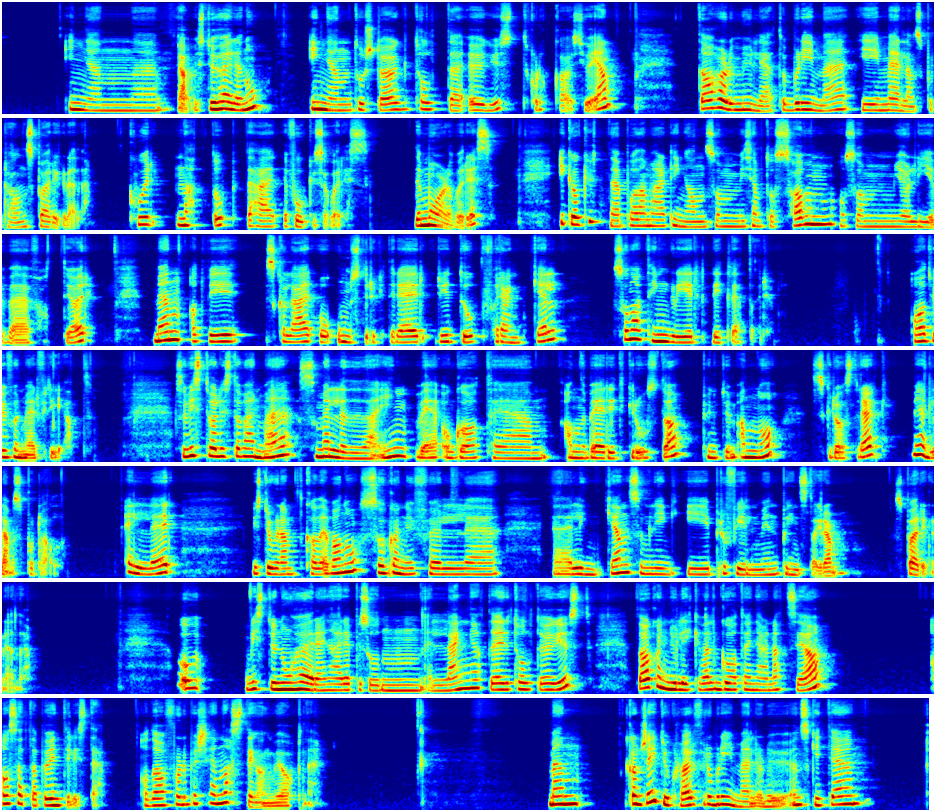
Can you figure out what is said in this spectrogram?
innen Ja, hvis du hører nå, innen torsdag 12. august klokka 21, da har du mulighet til å bli med i medlemsportalen Spareglede, hvor nettopp dette er fokuset vårt. Det er målet vårt. Ikke å kutte ned på de her tingene som vi kommer til å savne, og som gjør livet fattigere, men at vi skal lære å omstrukturere, rydde opp, forenkle, sånn at ting blir litt lettere. Og at vi får mer frihet. Så hvis du har lyst til å være med, så melder du deg inn ved å gå til anneberitgrostad.no medlemsportal. Eller hvis du glemte hva det var nå, så kan du følge linken som ligger i profilen min på Instagram. Spareglede. Og hvis du nå hører denne episoden lenge etter 12. august, da kan du likevel gå til denne nettsida og sette deg på venteliste. Og da får du beskjed neste gang vi åpner. Men kanskje er ikke du klar for å bli med, eller du ønsker ikke det.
